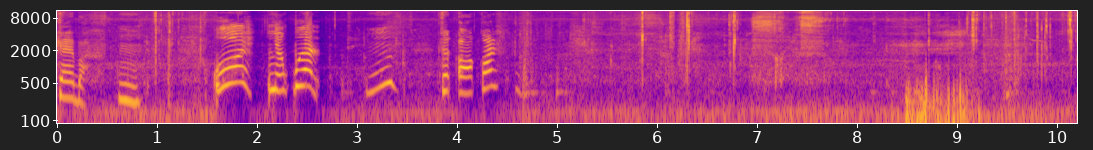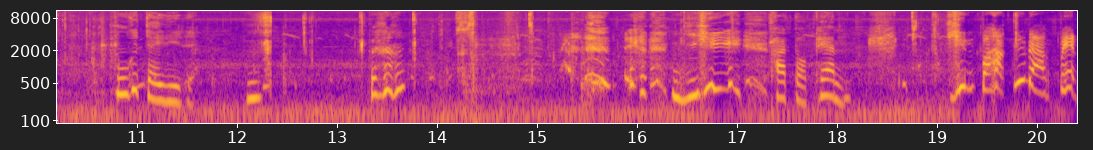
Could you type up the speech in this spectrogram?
แกบ่อืมโอ้ยหยังเปื้อนอืมจัดออกก่อนหมูคือใจดีแท้เป็นหยัง ยี่ค่าตอบแทน กินปากที่ด่ากเป็ด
